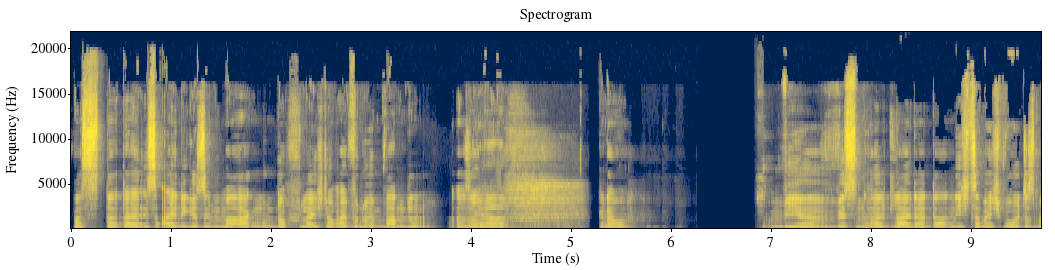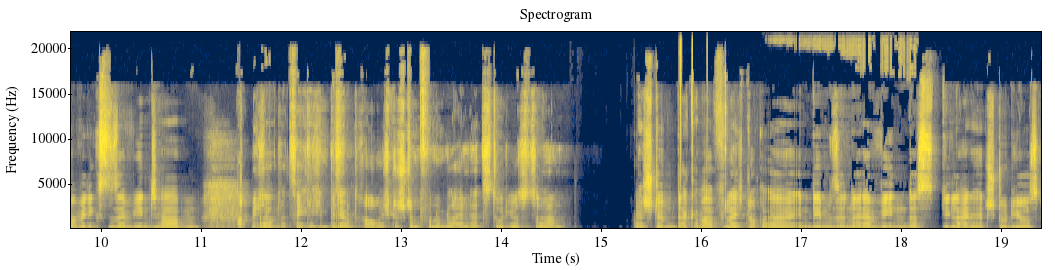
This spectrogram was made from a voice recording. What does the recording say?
was, da, da ist einiges im Magen und doch vielleicht auch einfach nur im Wandel. Also, ja. genau. Wir wissen halt leider da nichts, aber ich wollte es mal wenigstens erwähnt haben. Hat mich ähm, auch tatsächlich ein bisschen ja. traurig gestimmt, von dem Lionhead Studios zu hören. Ja, stimmt. Da kann man vielleicht noch äh, in dem Sinne erwähnen, dass die Lionhead Studios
